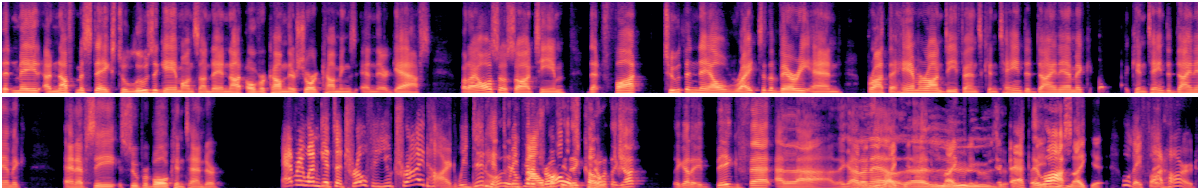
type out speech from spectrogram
that made enough mistakes to lose a game on Sunday and not overcome their shortcomings and their gaffes. But I also saw a team that fought tooth and nail right to the very end, brought the hammer on defense, contained a dynamic, contained a dynamic NFC Super Bowl contender. Everyone gets a trophy. You tried hard. We did No, hit three don't get a foul balls, They- coach. You know what they got? They got a big fat Allah. They got Yeah, an L. like it. a You like it. They're loser. back, They baby. Lost. like it. Well, they fought hard.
